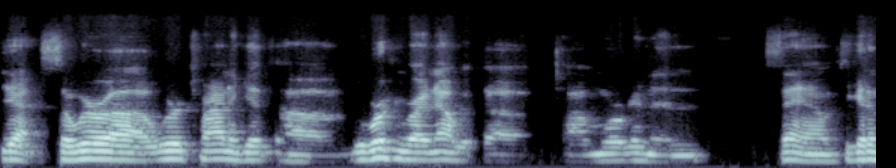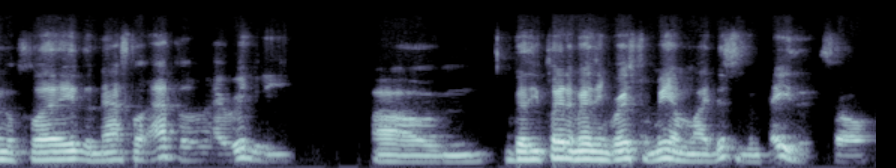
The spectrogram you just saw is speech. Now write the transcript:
Yeah. So we're uh, we're trying to get uh, we're working right now with uh, uh, Morgan and Sam to get him to play the national anthem at Wrigley um, because he played Amazing Grace for me. I'm like, this is amazing. So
